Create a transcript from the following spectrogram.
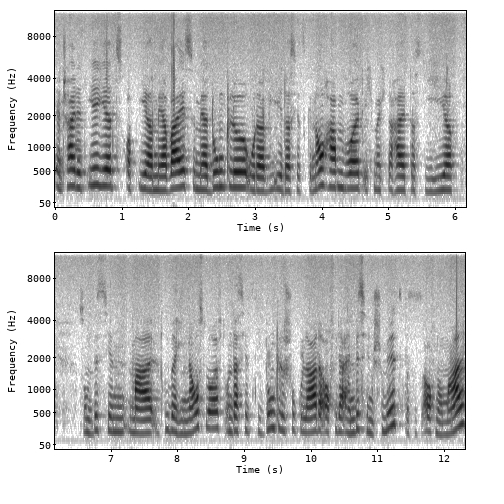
entscheidet ihr jetzt, ob ihr mehr weiße, mehr dunkle oder wie ihr das jetzt genau haben wollt. Ich möchte halt, dass die hier so ein bisschen mal drüber hinausläuft und dass jetzt die dunkle Schokolade auch wieder ein bisschen schmilzt. Das ist auch normal,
